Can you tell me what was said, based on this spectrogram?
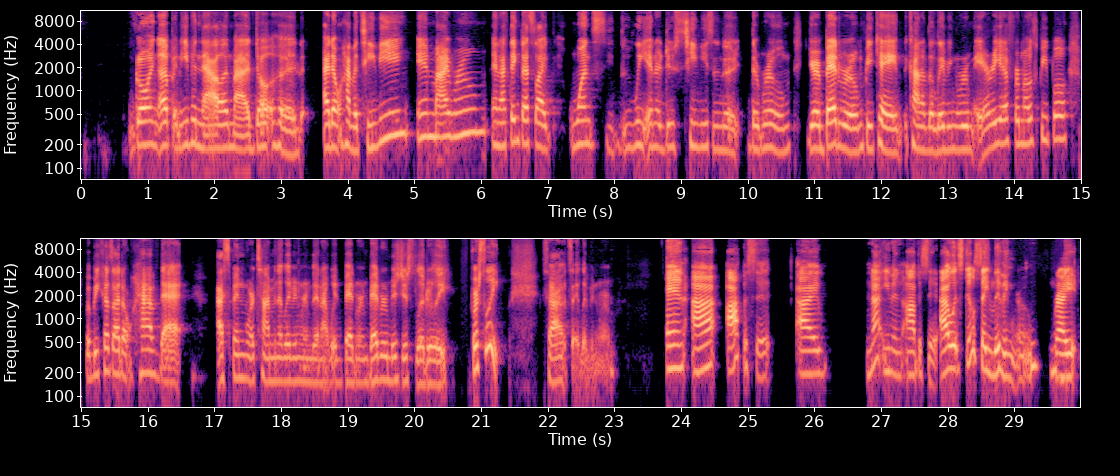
growing up and even now in my adulthood, I don't have a TV in my room, and I think that's like once we introduced TVs in the, the room, your bedroom became kind of the living room area for most people. But because I don't have that, I spend more time in the living room than I would bedroom. Bedroom is just literally for sleep. So I would say living room. And I opposite, I not even opposite. I would still say living room, Mhm. right?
